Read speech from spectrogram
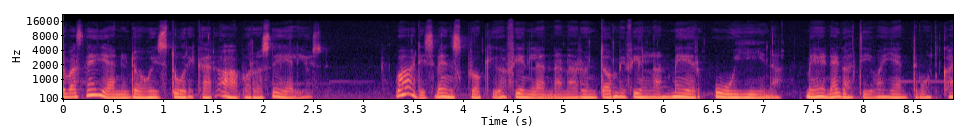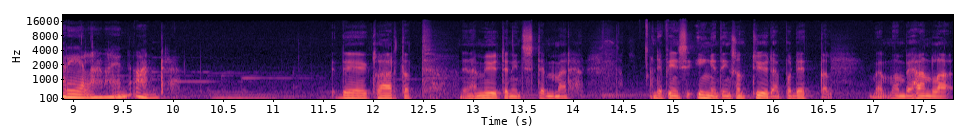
Så vad säger nu då historiker Abo Roselius? Var de svenskspråkiga finländarna runt om i Finland mer ogina, mer negativa gentemot karelarna än andra? Det är klart att den här myten inte stämmer. Det finns ingenting som tyder på detta. Man behandlar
